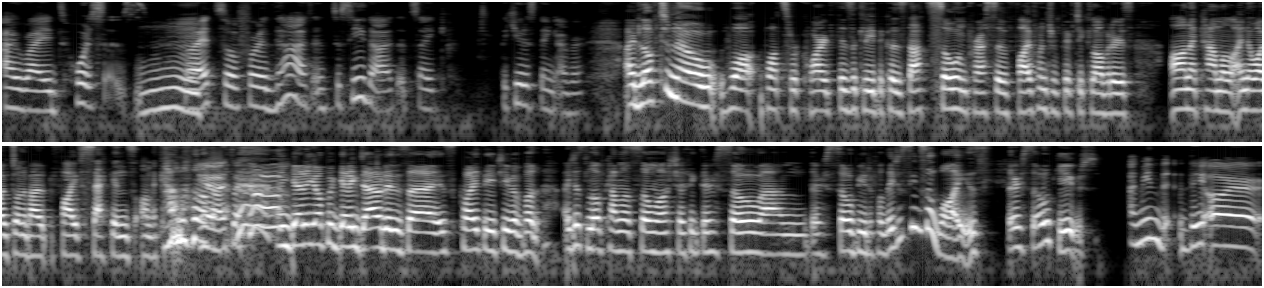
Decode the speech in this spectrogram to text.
I ride horses. Mm. Right? So for that and to see that, it's like the cutest thing ever. I'd love to know what, what's required physically because that's so impressive. 550 kilometers on a camel. I know I've done about five seconds on a camel. Yeah, it's like, ah. and getting up and getting down is uh, is quite the achievement. But I just love camels so much. I think they're so um, they're so beautiful. They just seem so wise. They're so cute. I mean, they are.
